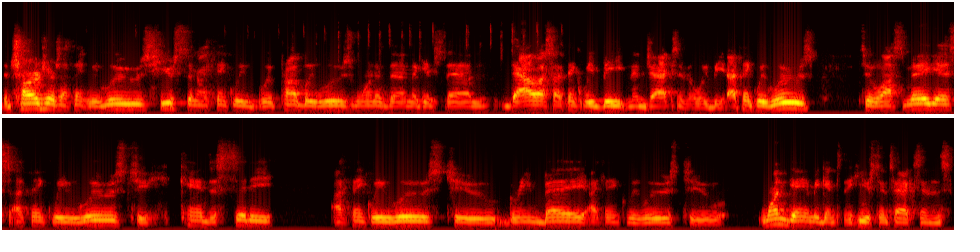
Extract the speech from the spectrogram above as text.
The Chargers, I think we lose. Houston, I think we we probably lose one of them against them. Dallas, I think we beat, and then Jacksonville we beat. I think we lose to Las Vegas. I think we lose to Kansas City. I think we lose to Green Bay. I think we lose to one game against the Houston Texans.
